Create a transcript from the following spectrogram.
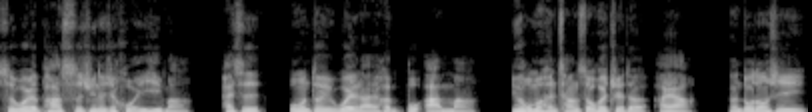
是为了怕失去那些回忆吗？还是我们对于未来很不安吗？因为我们很长时候会觉得，哎呀，很多东西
